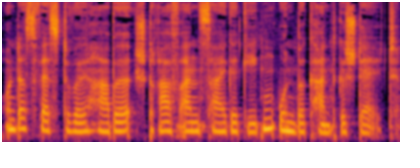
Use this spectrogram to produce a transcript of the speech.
und das Festival habe Strafanzeige gegen Unbekannt gestellt.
